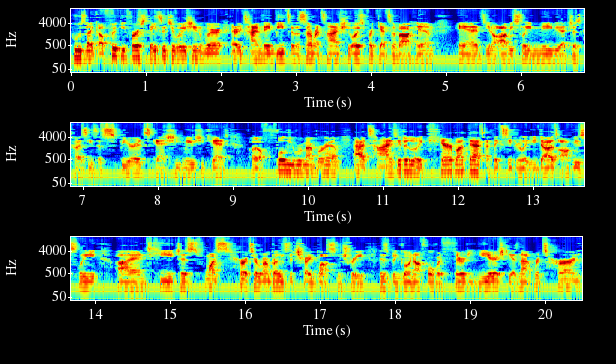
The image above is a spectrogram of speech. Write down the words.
who's like a 51st date situation where every time they meet in the summertime, she always forgets about him, and, you know, obviously maybe that's just because he's a spirit, and she maybe she can't uh, fully remember him at times. He doesn't really care about that. I think secretly he does, obviously, uh, and he just wants her to remember at least the cherry blossom tree. This has been going on for over 30 years. She has not returned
